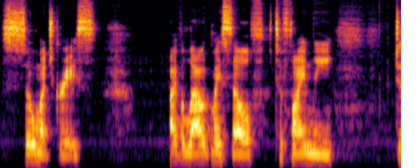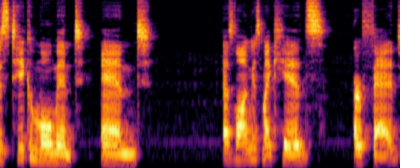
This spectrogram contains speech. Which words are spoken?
so much grace I've allowed myself to finally just take a moment and as long as my kids are fed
